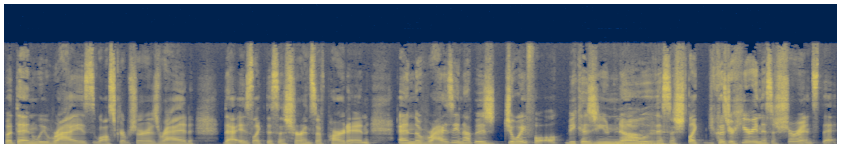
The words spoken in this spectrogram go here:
but then we rise while scripture is read. That is like this assurance of pardon. And the rising up is joyful because you know yeah. this, like, because you're hearing this assurance that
